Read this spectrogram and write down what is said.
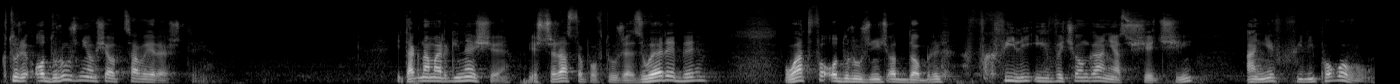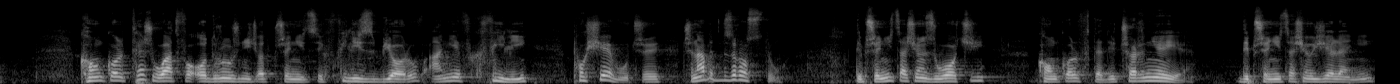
który odróżniał się od całej reszty. I tak na marginesie, jeszcze raz to powtórzę, złe ryby łatwo odróżnić od dobrych w chwili ich wyciągania z sieci, a nie w chwili połowu. Konkol też łatwo odróżnić od pszenicy w chwili zbiorów, a nie w chwili posiewu czy, czy nawet wzrostu. Gdy pszenica się złoci, konkol wtedy czernieje. Gdy pszenica się zieleni,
